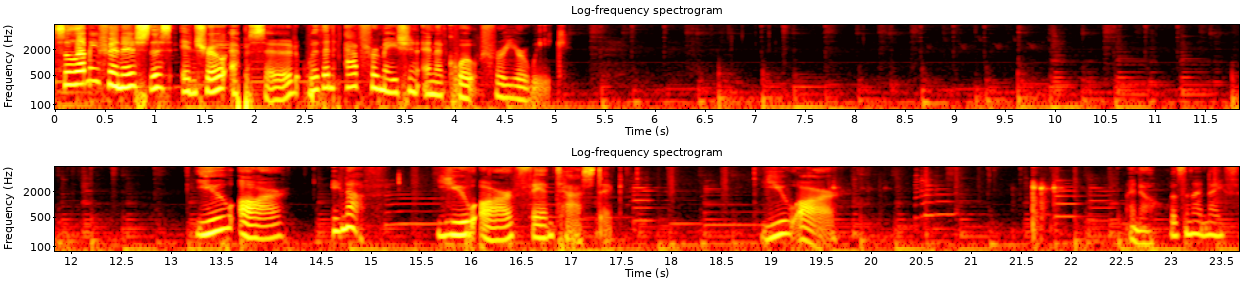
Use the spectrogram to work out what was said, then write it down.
So let me finish this intro episode with an affirmation and a quote for your week. You are enough. You are fantastic. You are. I know. Wasn't that nice?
